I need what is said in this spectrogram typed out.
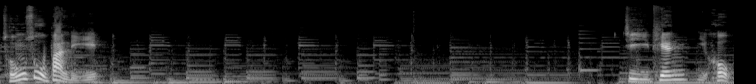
从速办理。几天以后，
